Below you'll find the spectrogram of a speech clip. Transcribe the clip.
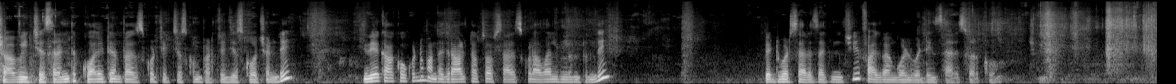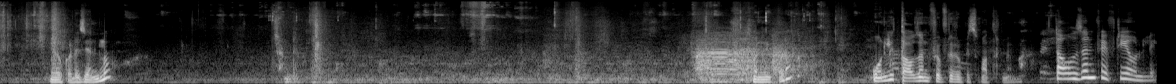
షాప్ ఇచ్చేసారంటే క్వాలిటీ అండ్ ప్రైస్ కూడా చెక్ చేసుకొని పర్చేజ్ చేసుకోవచ్చండి. ఇవే కాకుండా మన దగ్గర ఆల్ టైప్స్ ఆఫ్ శారీస్ కూడా అవైలబుల్ ఉంటుంది. పెట్టుబడి శారీస్ దగ్గర నుంచి five gram gold wedding sarees వరకు. ఇది ఒక డిజైన్లో ఇవన్నీ కూడా ఓన్లీ థౌజండ్ ఫిఫ్టీ రూపీస్ మాత్రమే thousand fifty only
